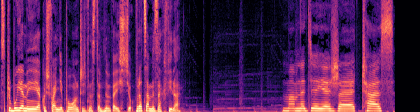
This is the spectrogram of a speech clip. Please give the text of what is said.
spróbujemy je jakoś fajnie połączyć w następnym wejściu. Wracamy za chwilę. Mam nadzieję, że czas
